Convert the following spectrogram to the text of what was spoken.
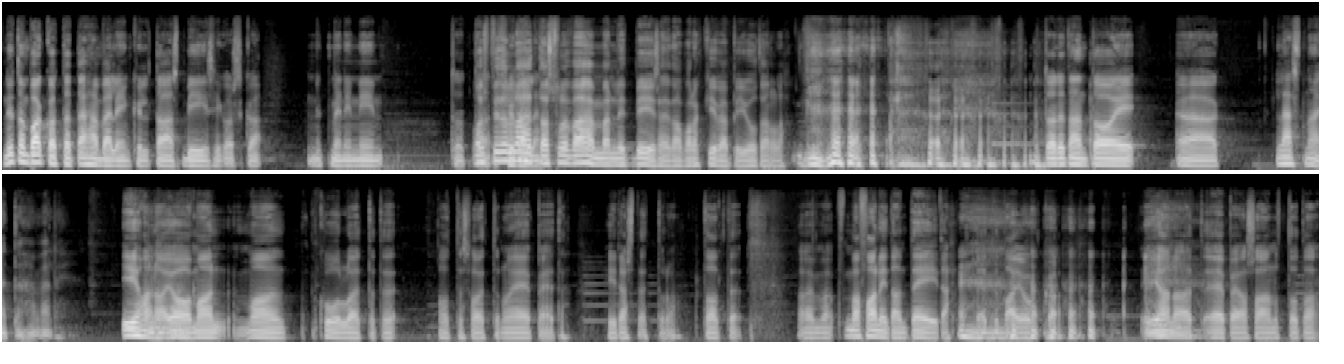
Nyt on pakko ottaa tähän väliin kyllä taas biisi, koska nyt meni niin tota, Ois pitänyt syvälle. lähettää sulle vähemmän niitä biisejä, tai paljon kivempi jutella. Mutta otetaan toi äh, Last Night tähän väliin. Ihana, Paljon joo. Mä oon, mä oon kuullut, että te ootte soittanut EPtä hidastettuna. Te ai, mä, mä fanitan teitä, te ette tajukaan. Ihanaa, että EP on saanut, tota,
